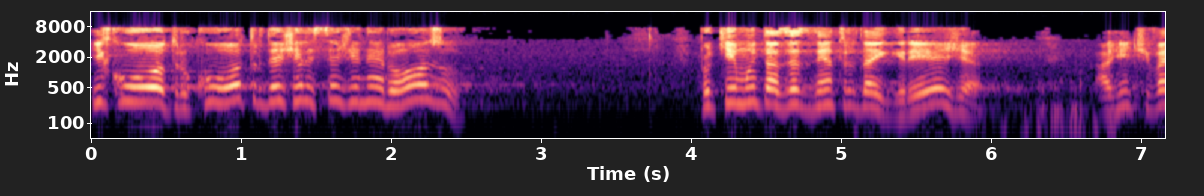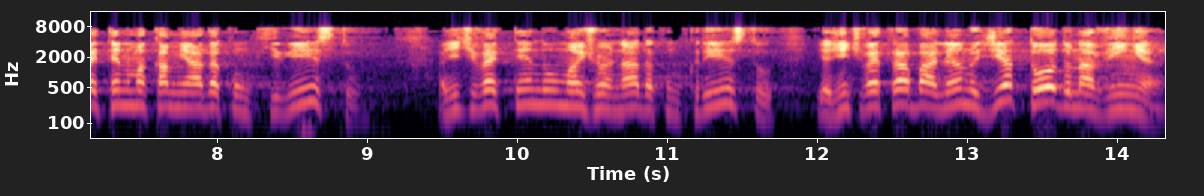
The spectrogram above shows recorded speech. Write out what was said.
E com o outro? Com o outro, deixa ele ser generoso. Porque muitas vezes dentro da igreja, a gente vai tendo uma caminhada com Cristo, a gente vai tendo uma jornada com Cristo, e a gente vai trabalhando o dia todo na vinha.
